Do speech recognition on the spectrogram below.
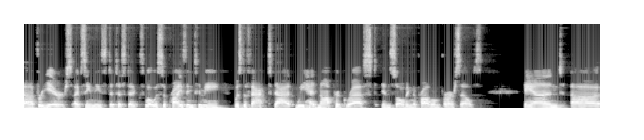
uh, for years. I've seen these statistics. What was surprising to me was the fact that we had not progressed in solving the problem for ourselves, and uh,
